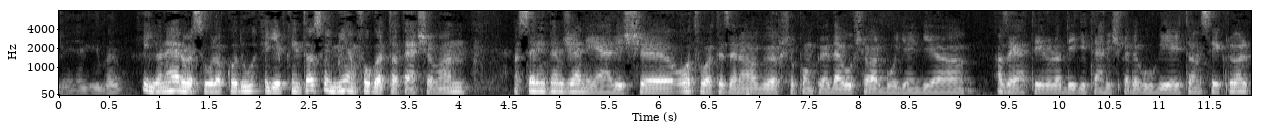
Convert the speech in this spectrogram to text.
lényegében. Így van, erről szól a Kodu. Egyébként az, hogy milyen fogadtatása van, az szerintem zseniális. Ott volt ezen a workshopon például Sarbó Gyöngyi az eltéről, a digitális pedagógiai tanszékről,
